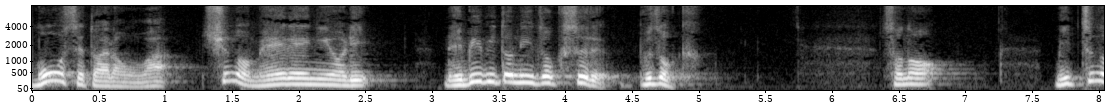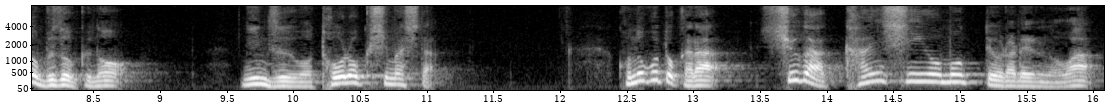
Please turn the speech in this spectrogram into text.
モーセとアロンは主の命令によりレビ人に属する部族。その3つの部族の人数を登録しました。このことから主が関心を持っておられるのは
